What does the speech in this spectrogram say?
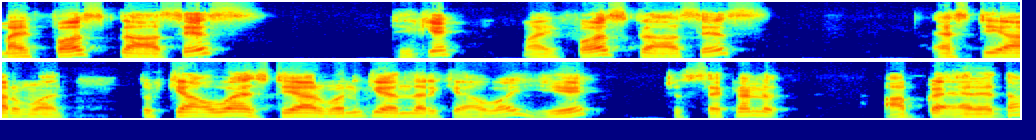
my first class is ठीक है? My first class is S T R one तो क्या हुआ? एस टी आर वन के अंदर क्या हुआ? ये जो सेकंड आपका एरे था,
